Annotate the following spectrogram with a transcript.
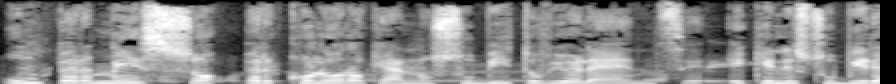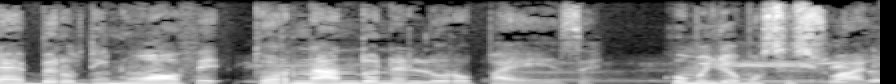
un permesso per coloro che hanno subito violenze e che ne subirebbero di nuove tornando nel loro paese, come gli omosessuali.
